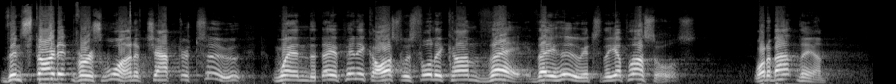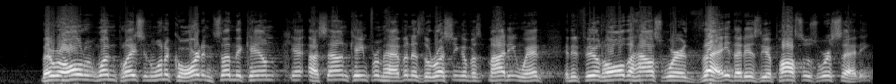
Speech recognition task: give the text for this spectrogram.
Then start at verse 1 of chapter 2. When the day of Pentecost was fully come, they, they who? It's the apostles. What about them? They were all in one place in one accord, and suddenly came, a sound came from heaven as the rushing of a mighty wind, and it filled all the house where they, that is, the apostles, were sitting.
